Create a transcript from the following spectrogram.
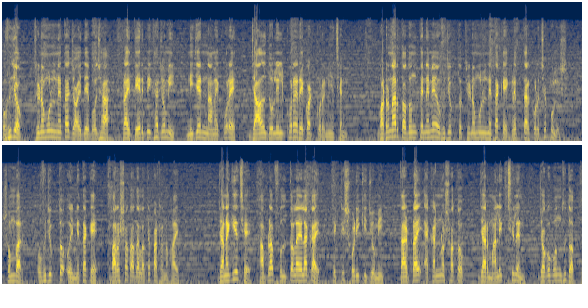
অভিযোগ, তৃণমূল নেতা জয়দেব ওঝা প্রায় দেড় বিঘা জমি নিজের নামে করে জাল দলিল করে রেকর্ড করে নিয়েছেন। ঘটনার তদন্তে নেমে অভিযুক্ত তৃণমূল নেতাকে গ্রেপ্তার করেছে পুলিশ। সোমবার অভিযুক্ত ওই নেতাকে বারাসত আদালতে পাঠানো হয়। জানা গিয়েছে, হাবড়া ফুলতলা এলাকায় একটি শরিকি জমি, তার প্রায় একান্ন শতক, যার মালিক ছিলেন জগবন্ধু দত্ত।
